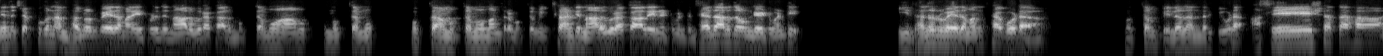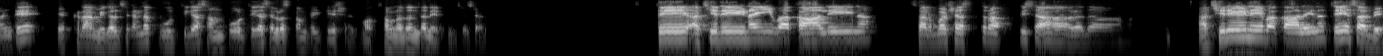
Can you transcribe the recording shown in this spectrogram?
నిన్న చెప్పుకున్నాను ధనుర్వేదం అనేటువంటిది నాలుగు రకాలు. ముక్తము ఆముక్తము ముక్తాముక్తము మంత్రముక్తము ఇట్లాంటి నాలుగు రకాలైనటువంటి భేదాలతో ఉండేటువంటి ఈ ధనుర్వేదం అంతా కూడా మొత్తం పిల్లలందరికీ కూడా అశేషత అంటే ఎక్కడా మిగల్చకుండా పూర్తిగా సంపూర్తిగా సిలబస్ కంప్లీట్ చేశాడు. మొత్తం ఉన్నదంతా నేర్పించేశాడు. తే అచిరేణైవ కాలేన సర్వశస్త్ర విశారద అచిరేణైవ కాలేన తే సర్వే.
